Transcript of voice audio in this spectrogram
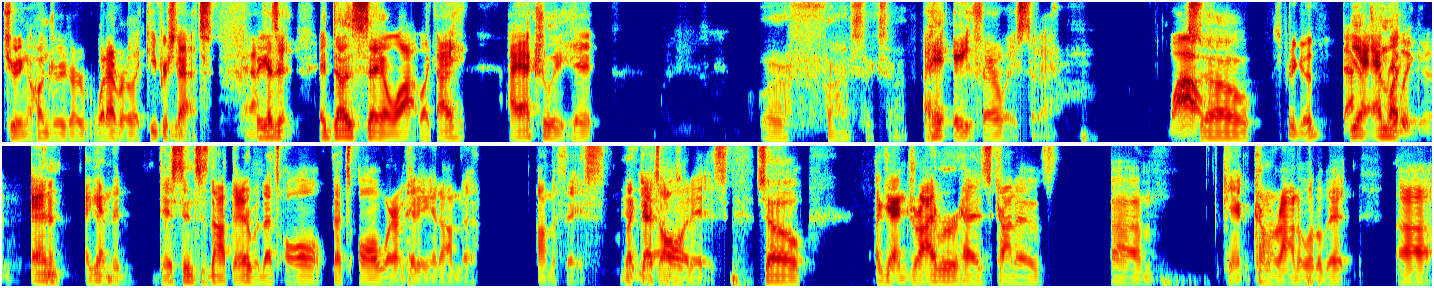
shooting hundred or whatever. Like keep your stats yeah. because it it does say a lot. Like I I actually hit or five, six, seven. I hit eight fairways today. Wow. So It's pretty good. That's yeah, and, like- really good. and again, the distance is not there, but that's all that's all where I'm hitting it on the on the face. Like Yeah. that's all it is. So again, driver has kind of um can't come around a little bit. Uh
